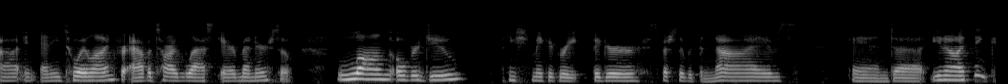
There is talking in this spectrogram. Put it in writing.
uh, in any toy line for Avatar The Last Airbender, so long overdue. I think she'd make a great figure, especially with the knives. And, uh, you know, I think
